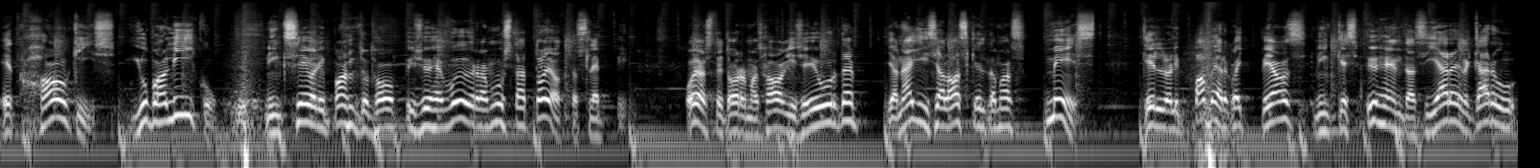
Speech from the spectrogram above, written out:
et haagis juba liigub ning see oli pandud hoopis ühe võõra musta Toyota sleppi. Ojaste tormas haagise juurde ja nägi seal askeldamas meest, kel oli paberkott peas ning kes ühendas järelkäru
